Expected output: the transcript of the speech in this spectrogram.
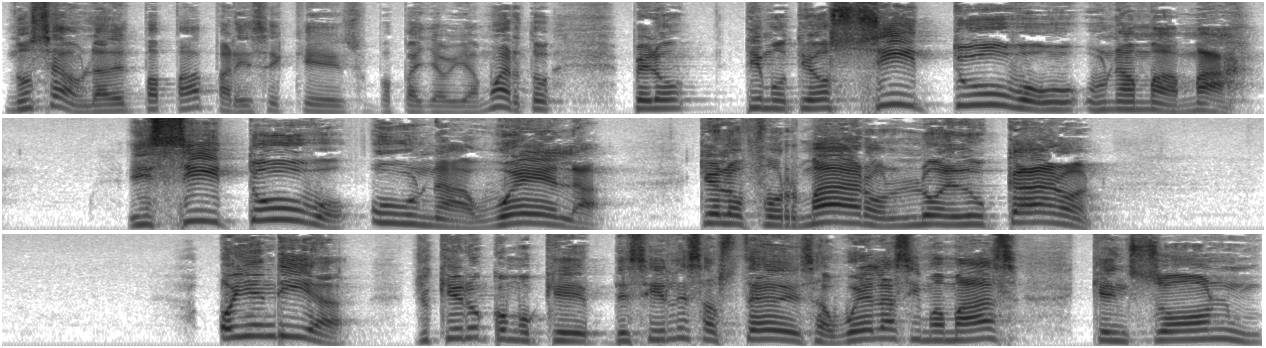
No se habla del papá, parece que su papá ya había muerto, pero Timoteo sí tuvo una mamá y sí tuvo una abuela que lo formaron, lo educaron, Hoy en día, yo quiero como que decirles a ustedes, abuelas y mamás, que son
